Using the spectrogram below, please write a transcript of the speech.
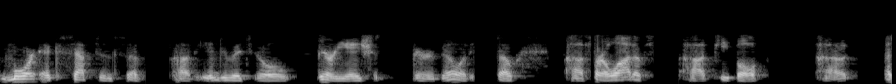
more acceptance of, of individual variation, variability. So, uh, for a lot of uh, people, uh, a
